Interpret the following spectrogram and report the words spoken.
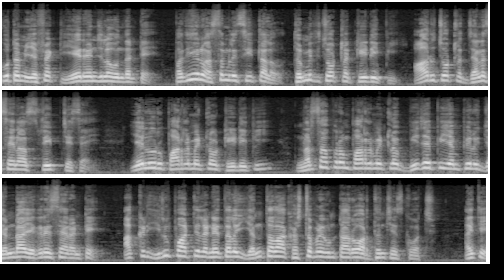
కూటమి ఎఫెక్ట్ ఏ రేంజ్లో ఉందంటే పదిహేను అసెంబ్లీ సీట్లలో తొమ్మిది చోట్ల టీడీపీ ఆరు చోట్ల జనసేన స్వీప్ చేశాయి. ఏలూరు పార్లమెంట్లో టీడీపీ నర్సాపురం పార్లమెంట్లో బీజేపీ ఎంపీలు జెండా ఎగరేశారంటే అక్కడి ఇరు పార్టీల నేతలు ఎంతలా కష్టపడి ఉంటారో అర్థం చేసుకోవచ్చు. అయితే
